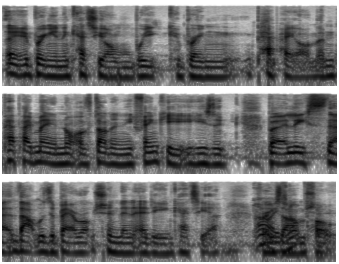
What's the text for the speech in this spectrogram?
bringing Nketiah on, we could bring Pepe on, and Pepe may not have done anything. He, he's a, but at least that that was a better option than Eddie Nketiah, for oh, example.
